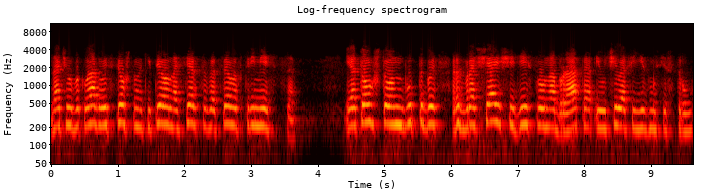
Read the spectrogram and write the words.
начал выкладывать все, что накипело на сердце за целых три месяца. И о том, что он будто бы развращающе действовал на брата и учил афеизму сестру,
